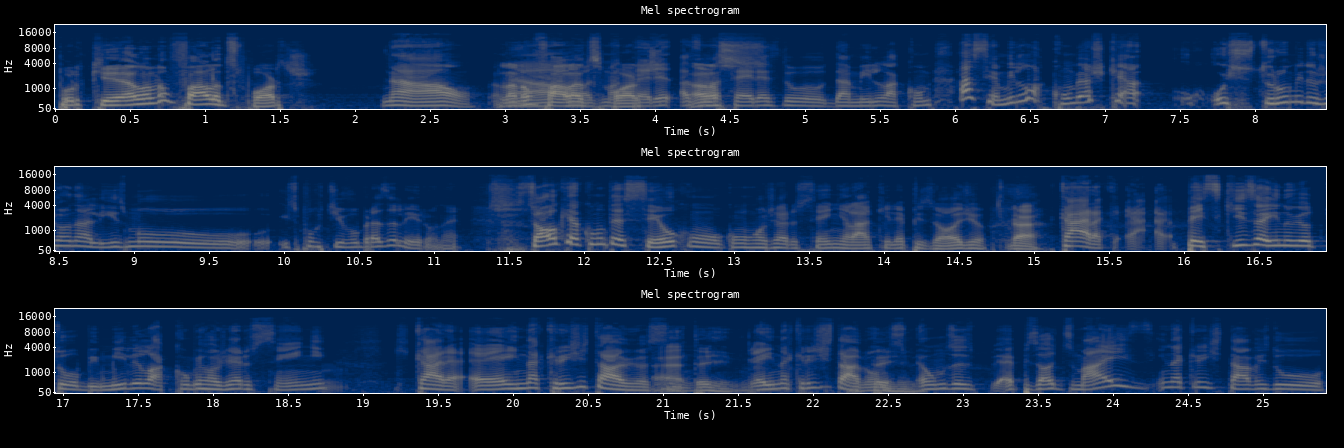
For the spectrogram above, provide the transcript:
Porque ela não fala de esporte. Não. Ela não fala de esporte. matérias- as Ela- matérias do, da Mili Lacombe. Assim, a Mili Lacombe eu acho que é a- o, estrume do jornalismo esportivo brasileiro, né? Só o que aconteceu com, com o Rogério Senni lá, aquele episódio. É. Cara, pesquisa aí no YouTube, Mili Lacombe e Rogério Senni. Que, cara, é inacreditável, assim. É terrível. É inacreditável. É É um dos-. É um dos episódios mais inacreditáveis do,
